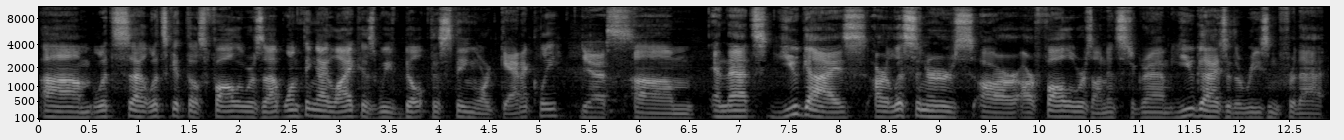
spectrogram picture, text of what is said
um, let's uh, let's get those followers up. One thing I like is we've built this thing organically. Yes. Um, and that's you guys, our listeners, our our followers on Instagram. You guys are the reason for that,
